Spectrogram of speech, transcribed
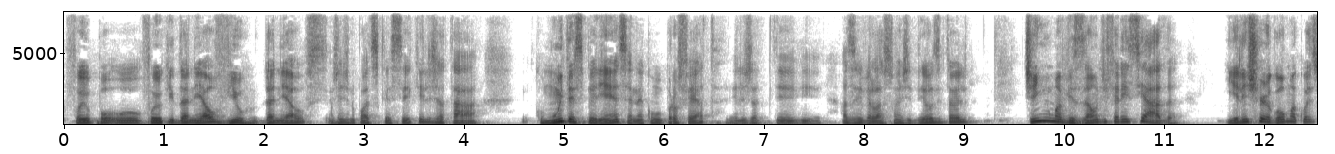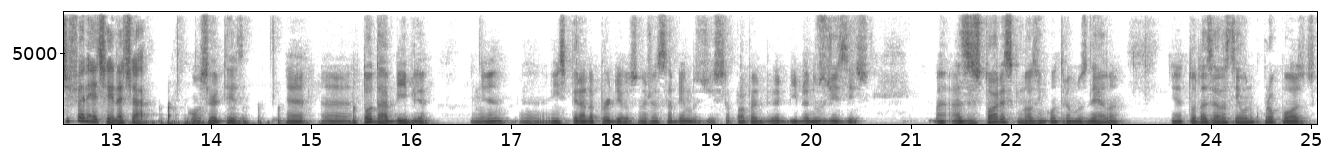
foi o, foi o que Daniel viu. Daniel, a gente não pode esquecer que ele já está com muita experiência né, como profeta, ele já teve as revelações de Deus, então ele tinha uma visão diferenciada. E ele enxergou uma coisa diferente aí, né, Tiago? Com certeza. É, é, toda a Bíblia né, é inspirada por Deus, nós já sabemos disso, a própria Bíblia nos diz isso. As histórias que nós encontramos nela, é, todas elas têm um único propósito:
